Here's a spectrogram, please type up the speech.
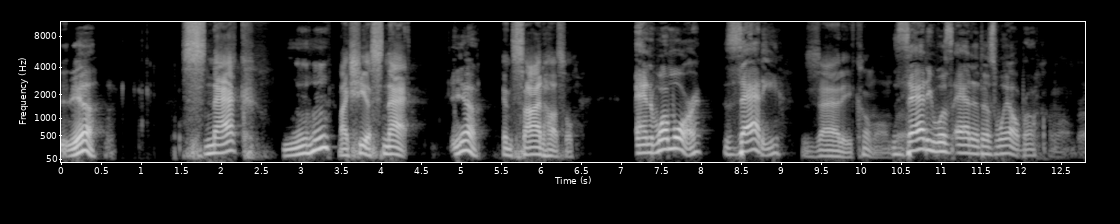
yeah. snack, hmm like she a snack, Yeah. and side hustle. And one more, Zaddy. Zaddy, come on, bro. Zaddy was added as well, bro. Come on, bro.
